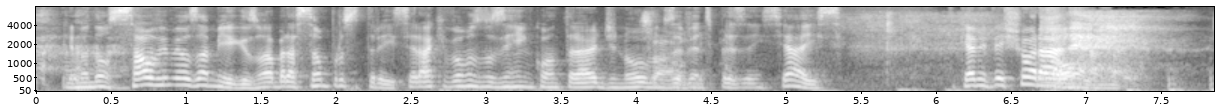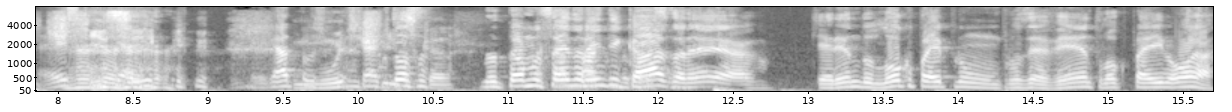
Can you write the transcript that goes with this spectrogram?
Ele mandou um salve, meus amigos, um abração pros três. Será que vamos nos reencontrar de novo salve. nos eventos presenciais? Tu quer me ver chorar, né, Rafael? É isso que é. Obrigado pelo superchat. Não estamos saindo nem de casa, né? Querendo louco para ir para um, uns eventos, louco para ir. Olha,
